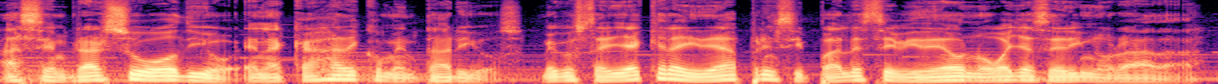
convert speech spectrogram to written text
a sembrar su odio en la caja de comentarios, me gustaría que la idea principal de este video no vaya a ser ignorada.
